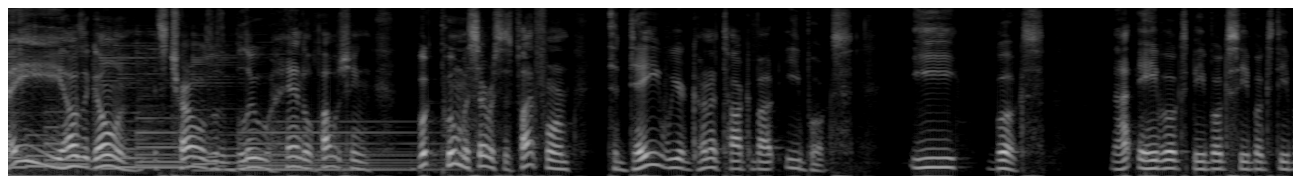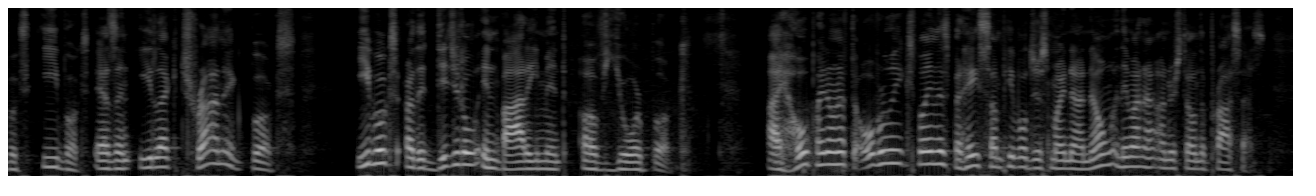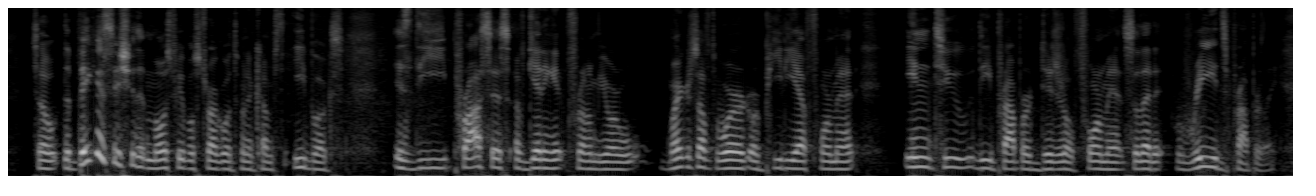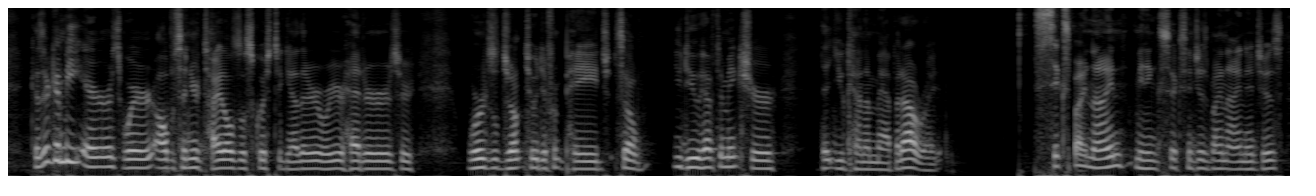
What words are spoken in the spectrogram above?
Hey, how's it going? It's Charles with Blue Handle Publishing, Book Puma Services platform. Today we are going to talk about ebooks. E-books. Not A books, B books, C books, D books, e books, as in electronic books. Ebooks are the digital embodiment of your book. I hope I don't have to overly explain this, but hey, some people just might not know and they might not understand the process. So, the biggest issue that most people struggle with when it comes to ebooks is the process of getting it from your Microsoft Word or PDF format into the proper digital format so that it reads properly. Because there can be errors where all of a sudden your titles will squish together or your headers or words will jump to a different page. So you do have to make sure that you kind of map it out right. Six by nine, meaning six inches by nine inches,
